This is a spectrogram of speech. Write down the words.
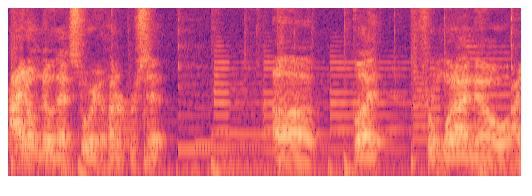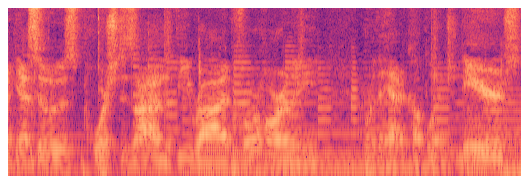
I don't know that story 100%. Uh, but from what I know, I guess it was Porsche designed the V-Rod for Harley, where they had a couple engineers.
